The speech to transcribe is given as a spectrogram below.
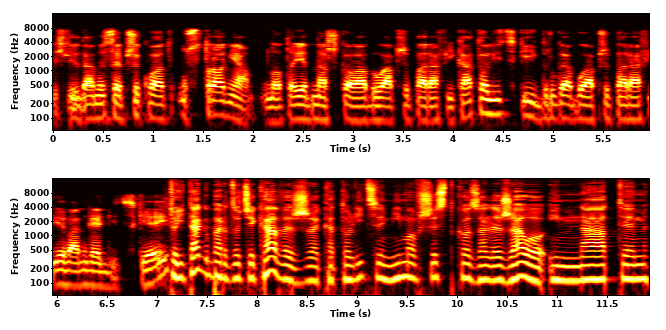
Jeśli damy sobie przykład Ustronia, no to jedna szkoła była przy parafii katolickiej, druga była przy parafii ewangelickiej. To i tak bardzo ciekawe, że katolicy mimo wszystko zależało im na tym,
